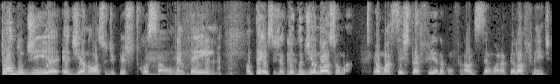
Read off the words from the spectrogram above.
Todo dia é dia nosso de pescoção. Não tem, não tem. Ou seja, todo dia nosso é uma, é uma sexta-feira com final de semana pela frente.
